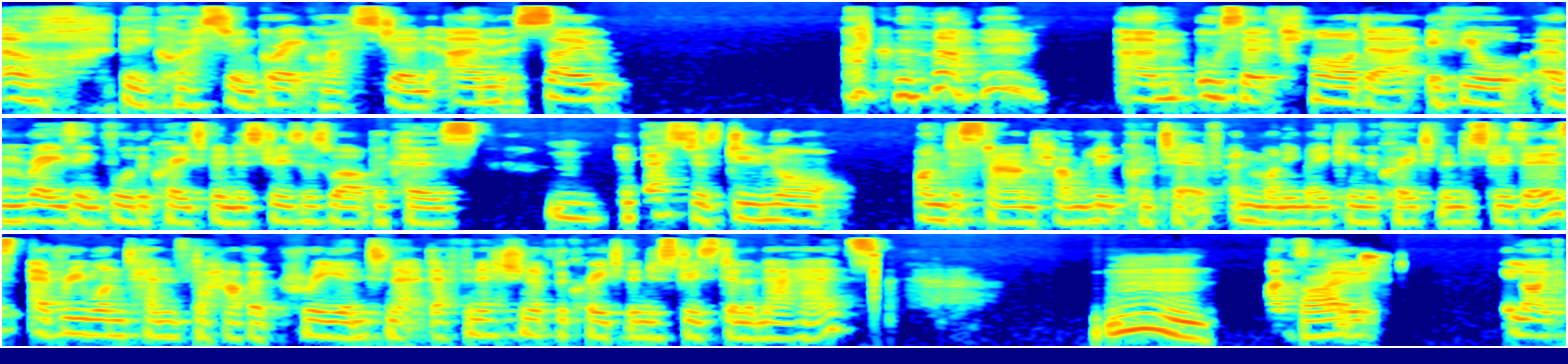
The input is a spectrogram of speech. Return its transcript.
Oh, big question. Great question. Um, so um, also it's harder if you're um, raising for the creative industries as well because mm. investors do not understand how lucrative and money making the creative industries is. Everyone tends to have a pre-internet definition of the creative industry still in their heads. Mm, right. So, like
